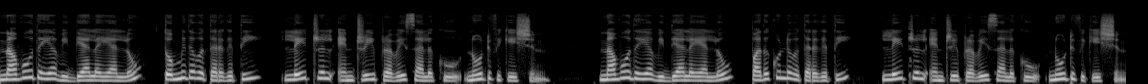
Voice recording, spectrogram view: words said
నవోదయ విద్యాలయాల్లో తొమ్మిదవ తరగతి లేట్రల్ ఎంట్రీ ప్రవేశాలకు నోటిఫికేషన్. నవోదయ విద్యాలయాల్లో పదకొండవ తరగతి లేట్రల్ ఎంట్రీ ప్రవేశాలకు నోటిఫికేషన్.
